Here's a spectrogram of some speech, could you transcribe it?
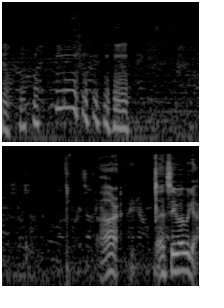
All right, let's see what we got.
